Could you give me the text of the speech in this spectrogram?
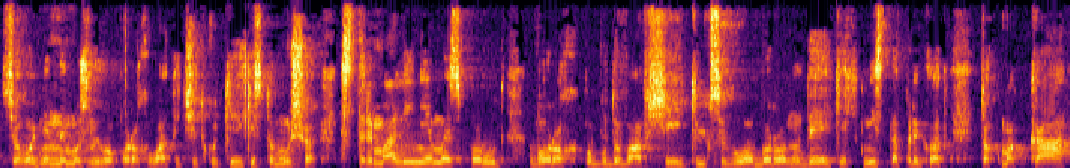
Сьогодні неможливо порахувати чітку кількість, тому що з трьома лініями споруд ворог побудував ще й кільцеву оборону деяких міст, наприклад, Токмака,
